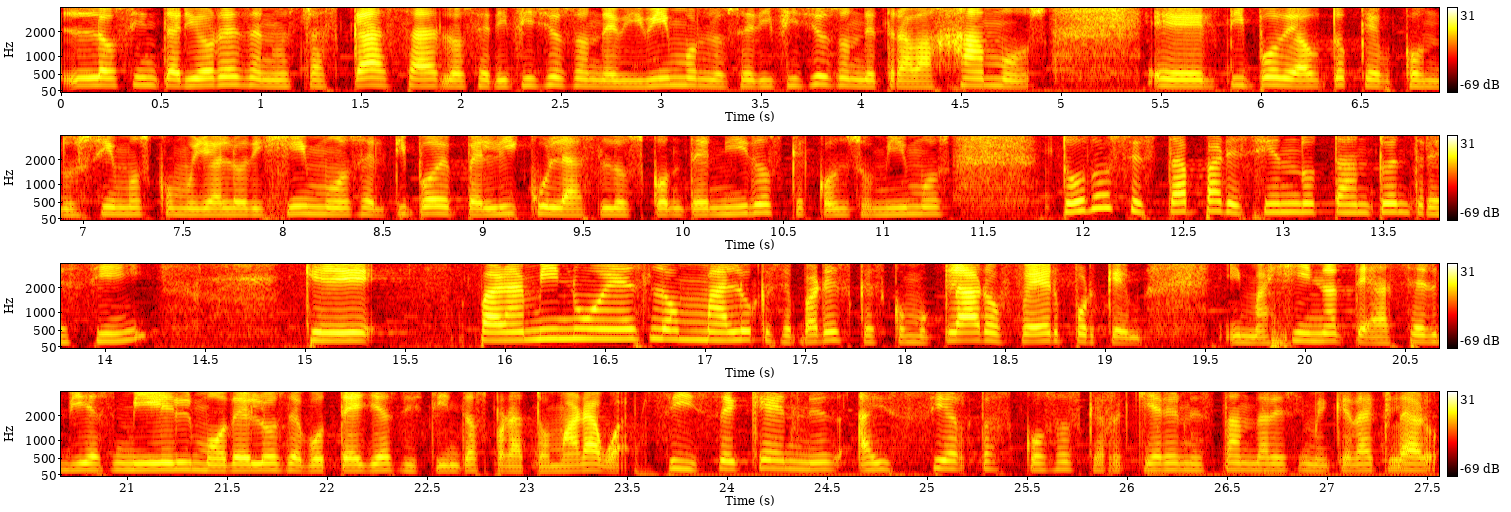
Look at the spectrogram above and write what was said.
los interiores de nuestras casas, los edificios donde vivimos, los edificios donde trabajamos, el tipo de auto que conducimos, como ya lo dijimos, el tipo de películas, los contenidos que consumimos, todo se está pareciendo tanto entre sí que para mí no es lo malo que se parezca, es como claro, Fer, porque imagínate hacer 10.000 modelos de botellas distintas para tomar agua. Sí, sé que hay ciertas cosas que requieren estándares y me queda claro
